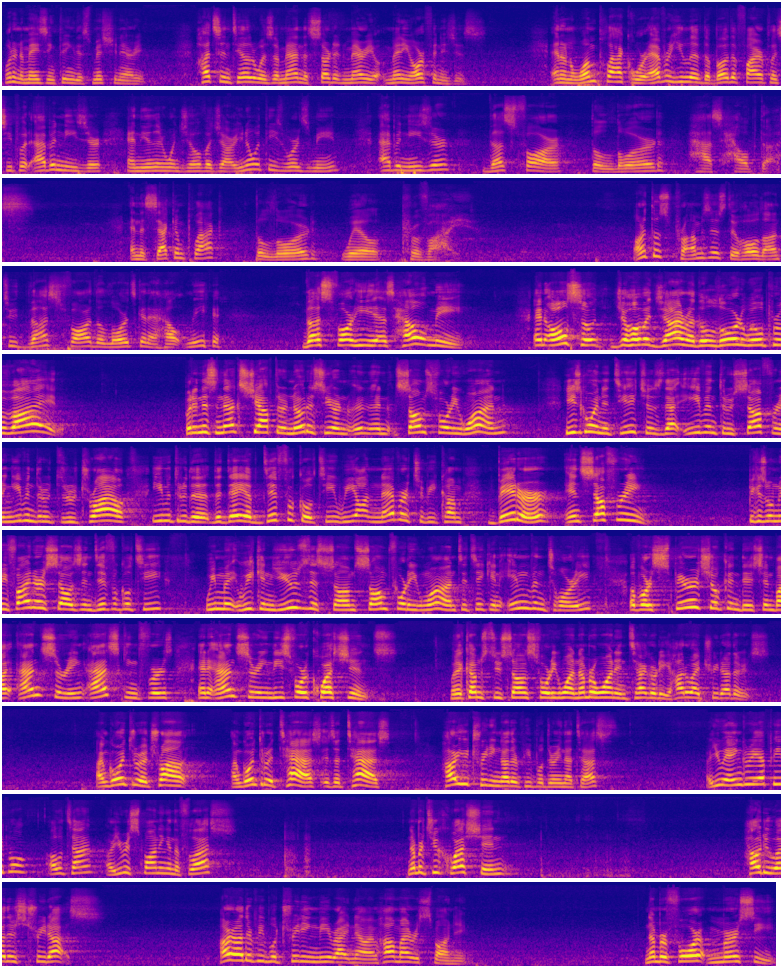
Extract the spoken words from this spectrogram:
What an amazing thing, this missionary. Hudson Taylor was a man that started many orphanages. And on one plaque, wherever he lived, above the fireplace, he put Ebenezer, and the other one Jehovah Jireh. You know what these words mean? Ebenezer, thus far, the Lord has helped us. And the second plaque, the Lord will provide. Aren't those promises to hold on to? Thus far, the Lord's going to help me. Thus far, He has helped me. And also, Jehovah Jireh, the Lord will provide. But in this next chapter, notice here in, in, in Psalms 41, He's going to teach us that even through suffering, even through, through trial, even through the, the day of difficulty, we ought never to become bitter in suffering. Because when we find ourselves in difficulty, we, may, we can use this psalm, Psalm 41, to take an inventory of our spiritual condition by answering, asking first, and answering these four questions. When it comes to Psalms 41, number one, integrity. How do I treat others? I'm going through a trial, I'm going through a test, it's a test, how are you treating other people during that test? Are you angry at people all the time? Are you responding in the flesh? Number two question How do others treat us? How are other people treating me right now, and how am I responding? Number four, mercy.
